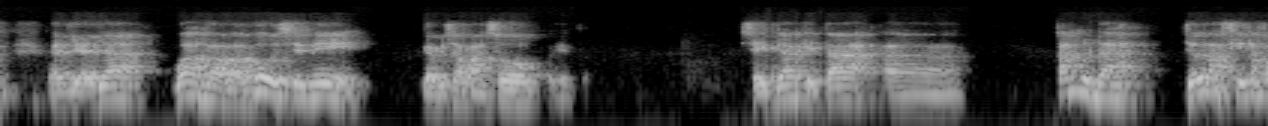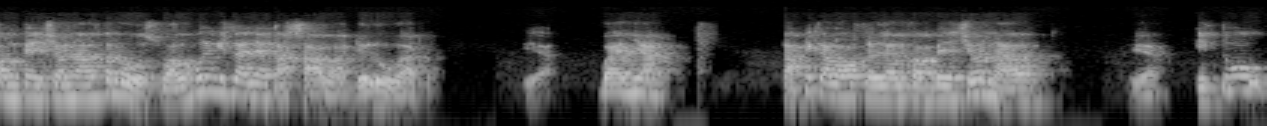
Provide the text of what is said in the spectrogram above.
kajiannya wah nggak bagus ini nggak bisa masuk gitu. Sehingga kita uh, kan udah jelas kita konvensional terus, walaupun kita nyetak sawah di luar, ya banyak tapi kalau dengan konvensional, ya itu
